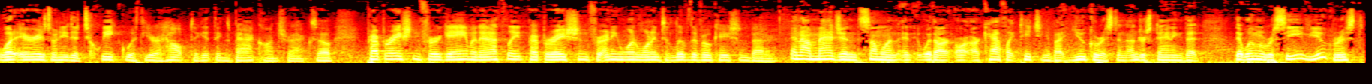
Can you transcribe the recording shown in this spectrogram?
What areas do I need to tweak with your help to get things back on track? So, preparation for a game, an athlete, preparation for anyone wanting to live their vocation better. And I imagine someone with our, our, our Catholic teaching about Eucharist and understanding that, that when we receive Eucharist,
